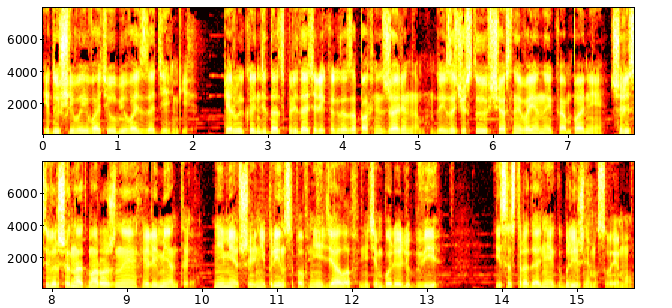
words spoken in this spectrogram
идущий воевать и убивать за деньги – Первый кандидат в предатели, когда запахнет жареным, да и зачастую в частные военные компании, шли совершенно отмороженные элементы, не имевшие ни принципов, ни идеалов, ни тем более любви и сострадания к ближнему своему.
